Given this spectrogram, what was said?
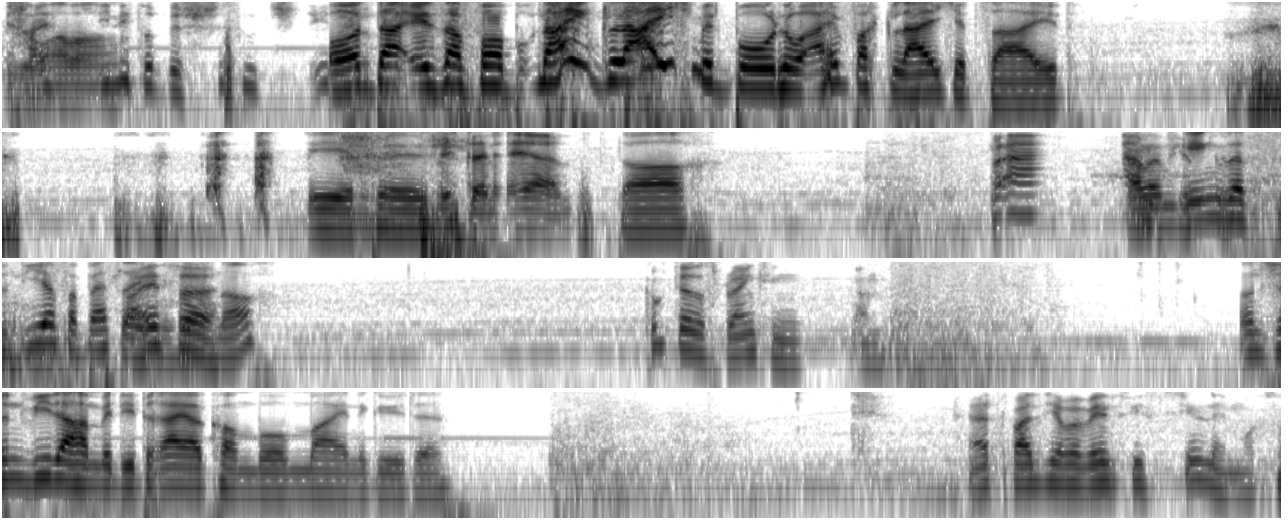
das scheiß aber- Ziel nicht so beschissen steht. Und da ist er vor. Bo Nein, gleich mit Bodo, einfach gleiche Zeit. ist Episch. nicht dein Ernst. Doch. Bam, Aber im 14. Gegensatz zu dir verbessere ich mich Scheiße. jetzt noch. Guck dir das Ranking an. Und schon wieder haben wir die Dreier-Kombo, meine Güte. Ja, jetzt weiß ich aber wenigstens, wie ich das Ziel nehmen muss.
